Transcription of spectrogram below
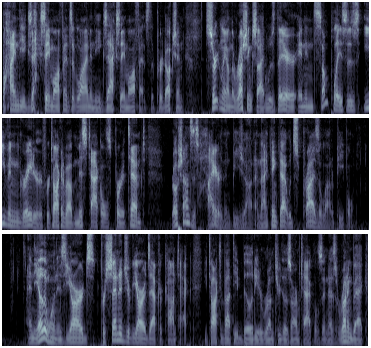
behind the exact same offensive line and the exact same offense. The production certainly on the rushing side was there, and in some places even greater. If we're talking about missed tackles per attempt, Roschon's is higher than Bijan, and I think that would surprise a lot of people. And the other one is yards, percentage of yards after contact. You talked about the ability to run through those arm tackles, and as a running back,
